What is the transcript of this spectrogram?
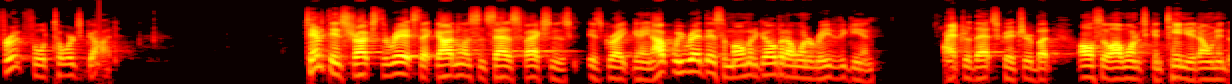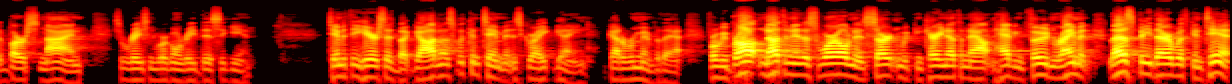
fruitful towards God. Timothy instructs the rich that godliness and satisfaction is, is great gain. I, we read this a moment ago, but I want to read it again after that scripture, but also I wanted to continue it on into verse 9. It's the reason we're going to read this again. Timothy here says, But godliness with contentment is great gain. You've got to remember that. For we brought nothing in this world, and it's certain we can carry nothing out. And having food and raiment, let us be there with content.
